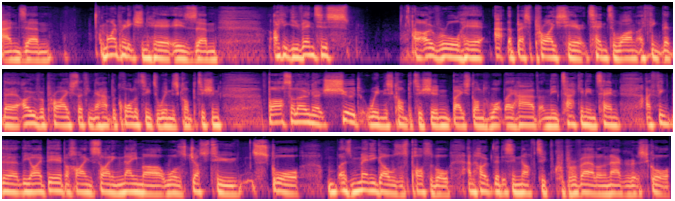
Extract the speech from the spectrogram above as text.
And um, my prediction here is um, I think Juventus uh, overall here at the best price here at 10 to 1. I think that they're overpriced. I think they have the quality to win this competition. Barcelona should win this competition based on what they have and the attacking intent. I think the the idea behind signing Neymar was just to score as many goals as possible and hope that it's enough to prevail on an aggregate score.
